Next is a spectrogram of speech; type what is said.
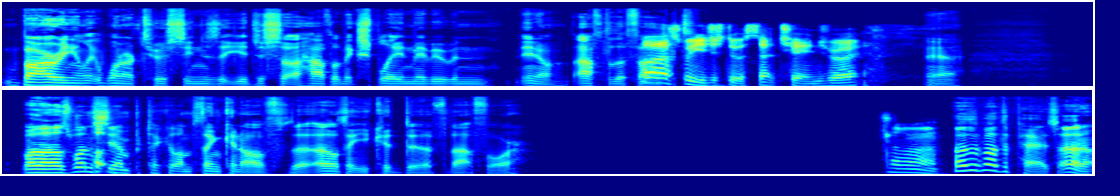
barring like one or two scenes that you just sort of have them explain maybe when you know after the fact. Well, that's where you just do a set change, right? Yeah. Well, there's one scene in particular I'm thinking of that I don't think you could do that for. I don't know. Well, about the pets. I don't know.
